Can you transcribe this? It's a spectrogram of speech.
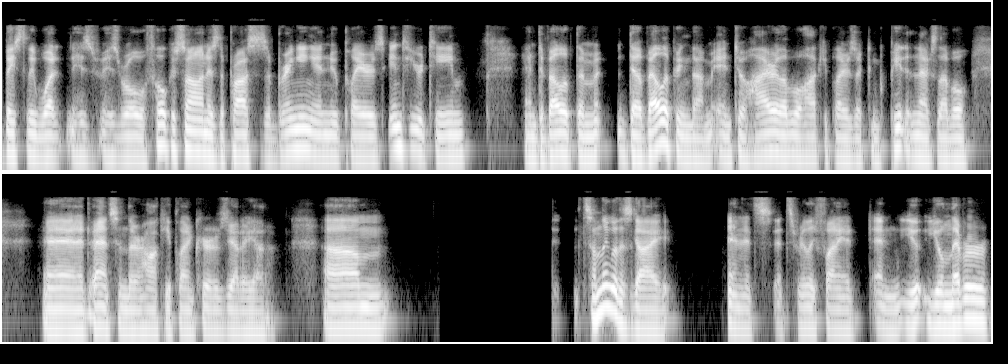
basically what his his role will focus on is the process of bringing in new players into your team and develop them developing them into higher level hockey players that can compete at the next level and advance in their hockey playing careers yada yada um something with this guy and it's it's really funny. And you you'll never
